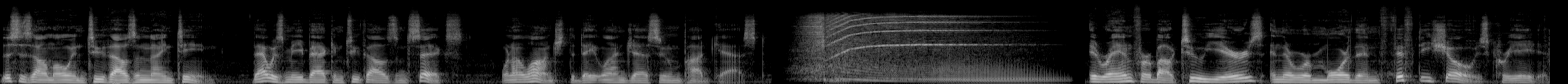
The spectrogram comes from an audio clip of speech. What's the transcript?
This is Elmo in 2019. That was me back in 2006 when I launched the Dateline Jasoom podcast. It ran for about two years, and there were more than 50 shows created.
